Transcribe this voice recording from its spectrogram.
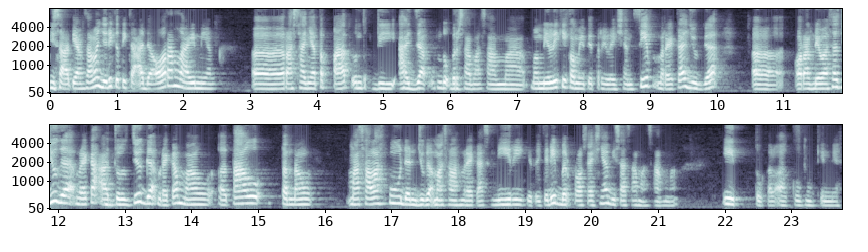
Di saat yang sama jadi ketika ada orang lain yang uh, rasanya tepat untuk diajak untuk bersama-sama memiliki committed relationship, mereka juga uh, orang dewasa juga, mereka hmm. adult juga, mereka mau uh, tahu tentang masalahmu dan juga masalah mereka sendiri gitu. Jadi berprosesnya bisa sama-sama. Itu kalau aku mungkin ya.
